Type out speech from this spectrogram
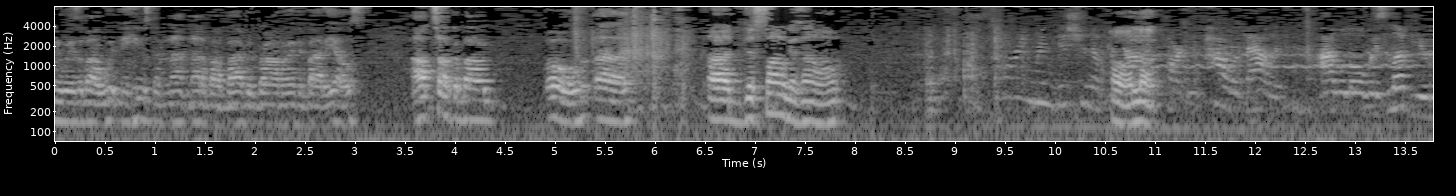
anyways, about Whitney Houston, not not about Bobby Brown or anybody else. I'll talk about oh uh, uh, this song is on. Oh look. I Will Always Love You,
